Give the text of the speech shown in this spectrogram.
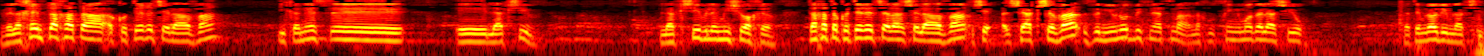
ולכן תחת הכותרת של אהבה, ייכנס אה, אה, להקשיב, להקשיב למישהו אחר. תחת הכותרת של, של אהבה, ש, שהקשבה זה מיונות בפני עצמה, אנחנו צריכים ללמוד עליה שיעור, כי אתם לא יודעים להקשיב.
